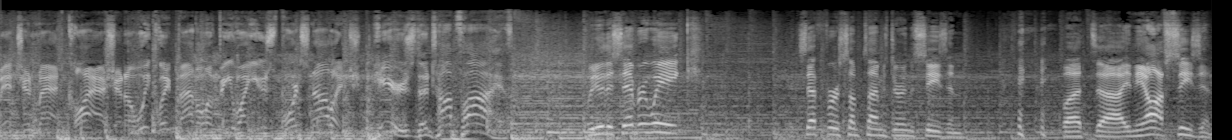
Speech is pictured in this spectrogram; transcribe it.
Mitch and Matt clash in a weekly battle of BYU sports knowledge. Here's the Top 5. We do this every week, except for sometimes during the season. but uh, in the off season,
